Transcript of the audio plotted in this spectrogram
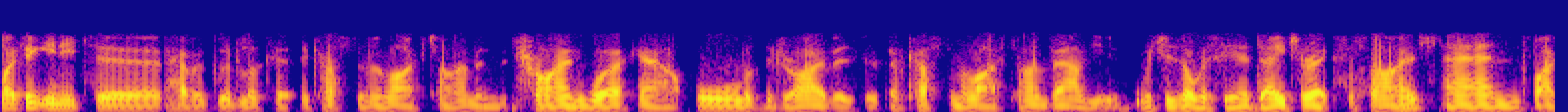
I think you need to have a good look at the customer lifetime and try and work out all of the drivers of customer lifetime value, which is obviously a data exercise. And by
